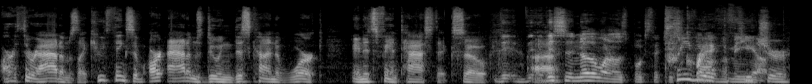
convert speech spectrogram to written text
Arthur Adams. Like, who thinks of Art Adams doing this kind of work? And it's fantastic. So, Th- th- this is another one of those books that just uh, preview cracked of a me future,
